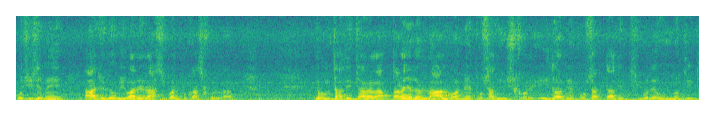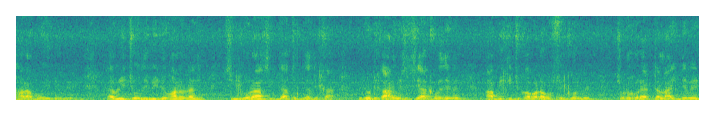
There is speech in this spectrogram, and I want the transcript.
পঁচিশে মে আজ রবিবারের রাশিফল প্রকাশ করলাম। এবং তাদের জানালাম, তারা যেন লাল বর্ণের পোশাক ইউজ করে। এই ধরনের পোশাক তাদের জীবনে উন্নতির ধারা বই দেবে আপনি যদি ভিডিও ভালো লাগে সিংহ রাশি, জাতক, জাতিকা, ভিডিওটিকে আরও বেশি শেয়ার করে দেবেন। আপনি কিছু খাবার অবশ্যই করবেন। ছোটো করে একটা লাইক দেবেন।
